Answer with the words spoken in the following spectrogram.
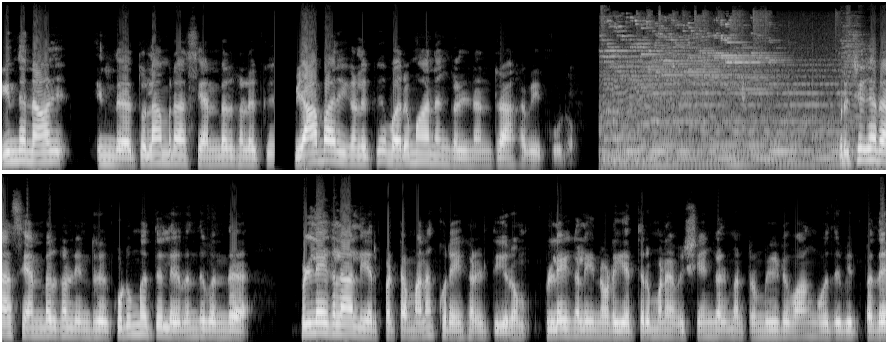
இந்த நாள் இந்த துலாம் ராசி அன்பர்களுக்கு வியாபாரிகளுக்கு வருமானங்கள் நன்றாகவே கூடும். விருச்சிக ராசி அன்பர்கள் இன்று குடும்பத்தில் இருந்து வந்த பிள்ளைகளால் ஏற்பட்ட மனக்குறைகள் தீரும். பிள்ளைகளினுடைய திருமண விஷயங்கள் மற்றும் வீடு வாங்குவது விற்பது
